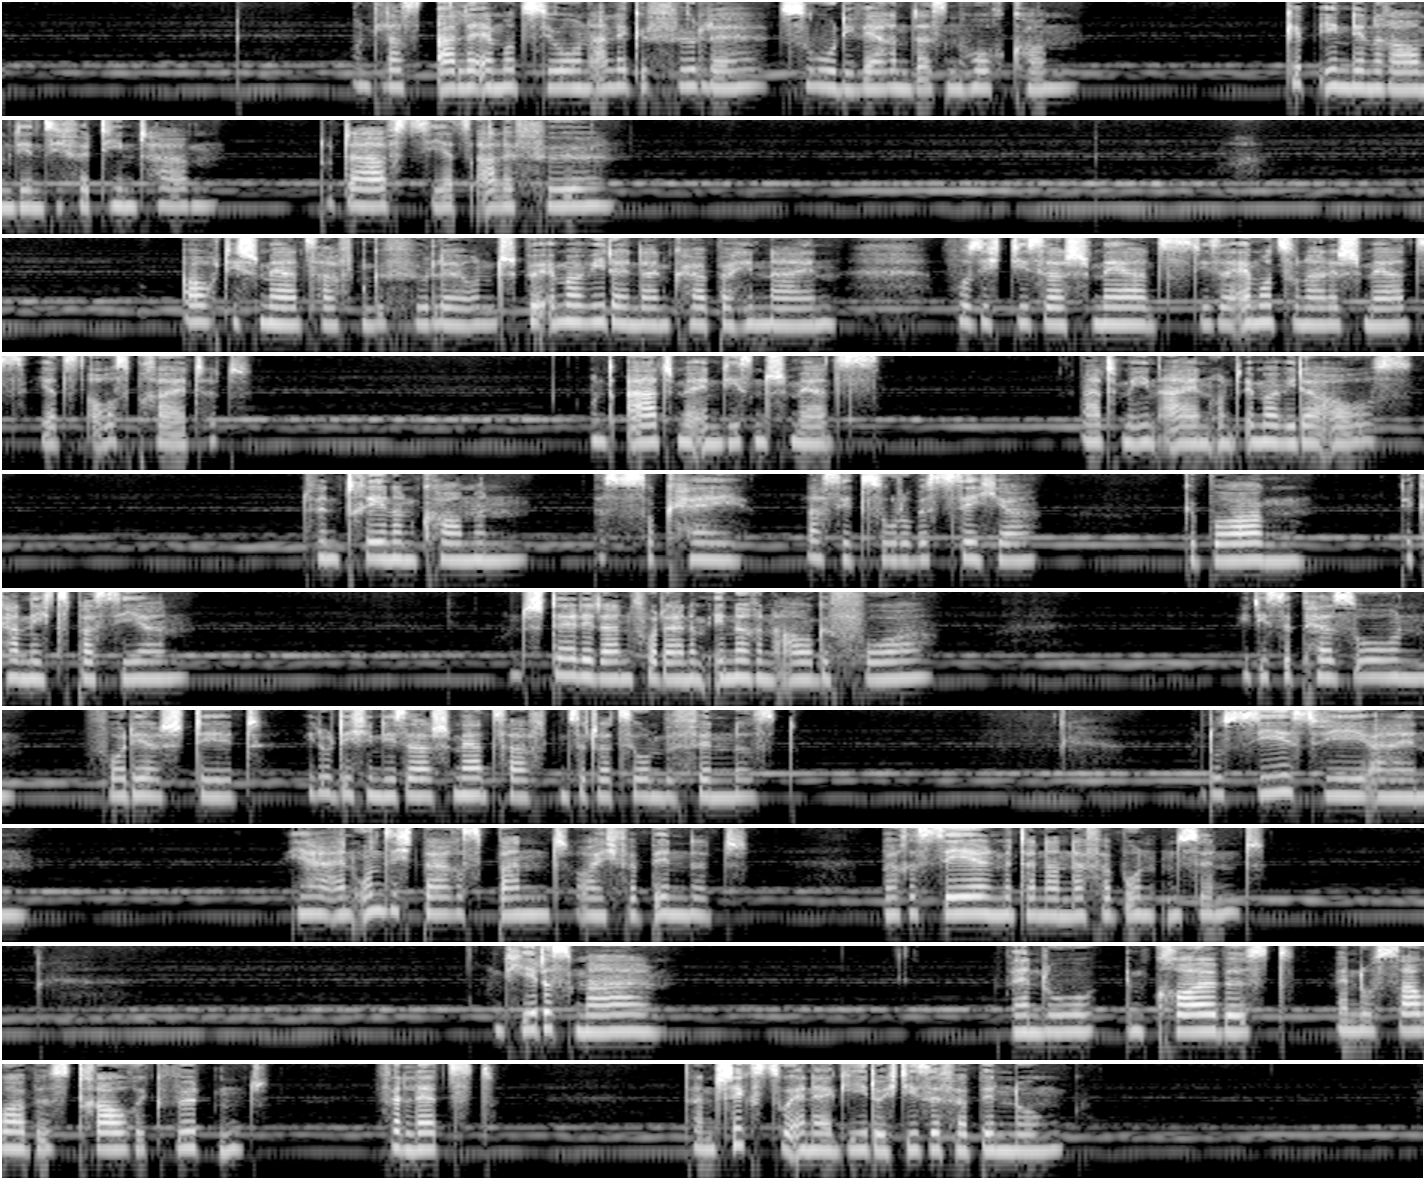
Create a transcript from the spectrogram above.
und lass alle Emotionen, alle Gefühle zu, die währenddessen hochkommen. Gib ihnen den Raum, den sie verdient haben. Du darfst sie jetzt alle fühlen. Auch die schmerzhaften Gefühle und spür immer wieder in deinen Körper hinein, wo sich dieser Schmerz, dieser emotionale Schmerz jetzt ausbreitet atme in diesen Schmerz. Atme ihn ein und immer wieder aus. Und wenn Tränen kommen, das ist okay. Lass sie zu, du bist sicher, geborgen, dir kann nichts passieren. Und stell dir dann vor deinem inneren Auge vor, wie diese Person vor dir steht, wie du dich in dieser schmerzhaften Situation befindest Du siehst, wie ein, ja, ein unsichtbares Band euch verbindet, eure Seelen miteinander verbunden sind. Und jedes Mal, wenn du im Groll bist, wenn du sauer bist, traurig, wütend, verletzt, dann schickst du Energie durch diese Verbindung.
